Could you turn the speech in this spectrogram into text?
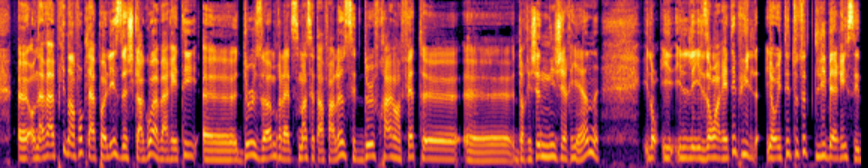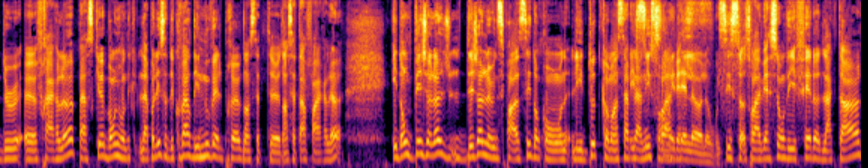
euh, on avait appris dans le fond que la police de Chicago avait arrêté euh, deux hommes relativement à cette affaire-là. C'est deux frères en fait euh, euh, d'origine nigérienne. Ils ont, ils, ils ont arrêtés puis ils, ils ont été tout de suite libérés ces deux euh, frères-là parce que bon, ils ont la police a découvert des nouvelles preuves dans cette dans cette affaire-là. Et donc déjà là, déjà lundi passé, donc on les doutes commençaient à planer sur la là, là, oui. Ça, sur la version des faits là, de l'acteur.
